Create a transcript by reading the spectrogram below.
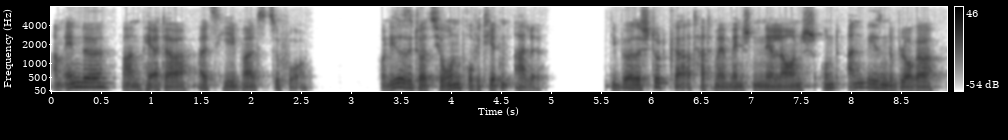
Am Ende waren mehr da als jemals zuvor. Von dieser Situation profitierten alle. Die Börse Stuttgart hatte mehr Menschen in der Launch und anwesende Blogger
